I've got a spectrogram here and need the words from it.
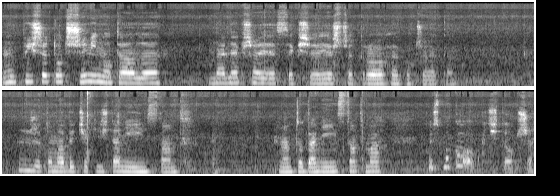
Mm, Pisze tu 3 minuty, ale najlepsze jest jak się jeszcze trochę poczeka. Że to ma być jakieś danie instant. No to danie instant ma jakoś smakować dobrze.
